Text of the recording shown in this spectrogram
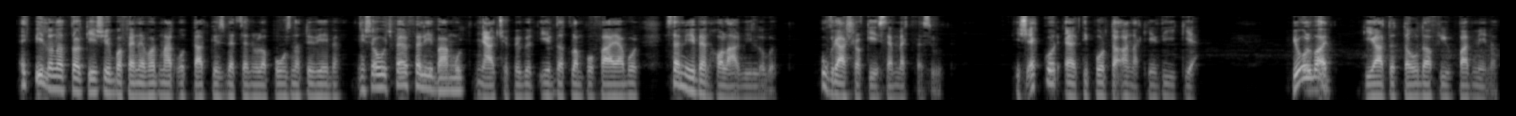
Egy pillanattal később a fenevad már ott állt közvetlenül a pózna tövébe, és ahogy felfelé bámult, nyálcsöpögött írdatlan pofájából, szemében halál villogott. Ugrásra készen megfeszült. És ekkor eltiporta Anakin ríkje. Jól vagy? kiáltotta oda a fiú Padménak.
